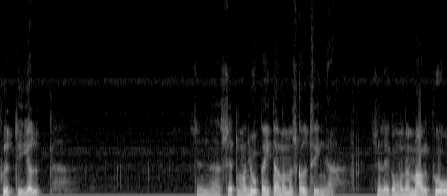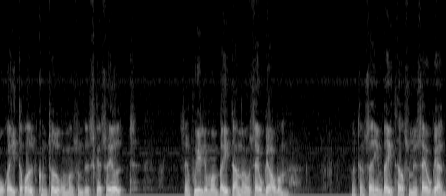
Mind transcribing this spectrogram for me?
70 djup. Sen äh, sätter man ihop bitarna med skrutfingar. Sen lägger man en mall på och ritar ut konturerna som det ska se ut. Sen skiljer man bitarna och sågar dem. Man kan se en bit här som är sågad.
